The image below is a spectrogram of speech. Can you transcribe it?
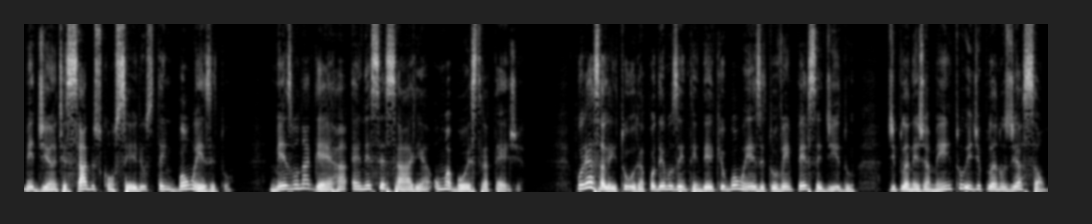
mediante sábios conselhos têm bom êxito mesmo na guerra, é necessária uma boa estratégia. Por essa leitura, podemos entender que o bom êxito vem precedido de planejamento e de planos de ação.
